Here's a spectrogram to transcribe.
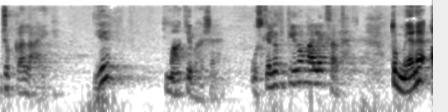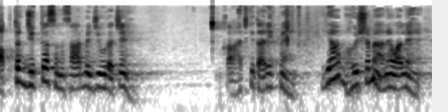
जो कल आएगी, ये माँ की भाषा है। उसके लिए तो तीनों काल एक साथ है। तो मैंने अब तक जितने संसार में जीव रचे हैं, आज की तारीख में हैं, या भविष्य में आने वाले हैं,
